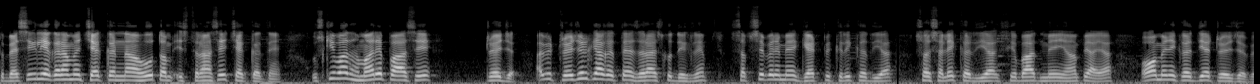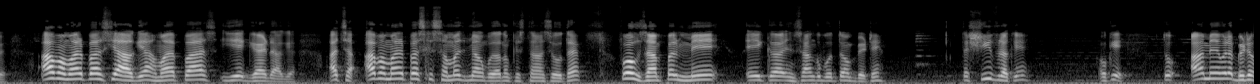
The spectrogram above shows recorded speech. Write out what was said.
तो बेसिकली अगर हमें चेक करना हो तो हम इस तरह से चेक करते हैं। उसके बाद हमारे पास है ट्रेजर अब ये ट्रेजर क्या करता है? ज़रा इसको देख लें। सबसे पहले मैं गेट पे क्लिक कर दिया सॉरी सेलेक्ट कर दिया, इसके बाद मैं यहाँ पे आया और मैंने कर दिया ट्रेजर पे। अब हमारे पास क्या आ गया, हमारे पास ये गेट आ गया। अच्छा अब हमारे पास के समझ में आपको बताता हूँ किस तरह से होता है। फॉर एग्ज़ाम्पल मैं एक इंसान को बोलता हूँ बैठे तशरीफ़ रखें ओके तो अब मैंने बोला बैठो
